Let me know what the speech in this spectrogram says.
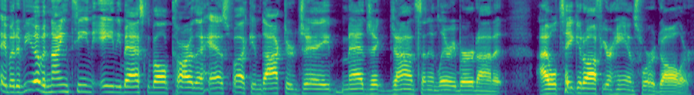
Hey, but if you have a 1980 basketball car that has fucking Dr. J, Magic Johnson, and Larry Bird on it, I will take it off your hands for a dollar.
